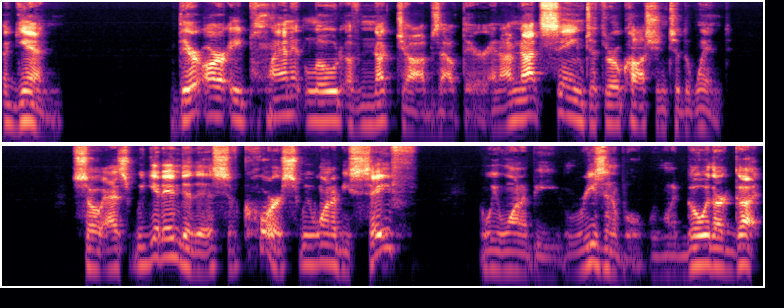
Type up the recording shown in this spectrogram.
again, there are a planet load of nut jobs out there. And I'm not saying to throw caution to the wind. So as we get into this, of course, we want to be safe. We want to be reasonable. We want to go with our gut.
